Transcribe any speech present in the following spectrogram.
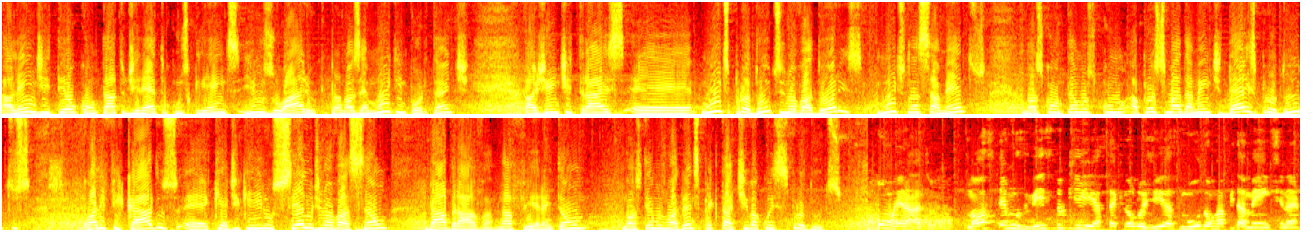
além de ter o contato direto com os clientes e usuário, que para nós é muito importante, a gente traz é, muitos produtos inovadores, muitos lançamentos. Nós contamos com aproximadamente 10 produtos qualificados é, que adquiriram o selo de inovação da Brava na feira. Então, nós temos uma grande expectativa com esses produtos. Bom, Renato, nós temos visto que as tecnologias mudam rapidamente, né?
